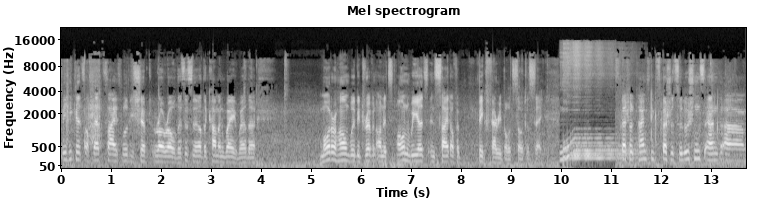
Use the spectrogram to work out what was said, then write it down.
vehicles of that size will be shipped RoRo. This is uh, the common way where the motorhome will be driven on its own wheels inside of a big ferry boat, so to say. Special times need special solutions and um,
